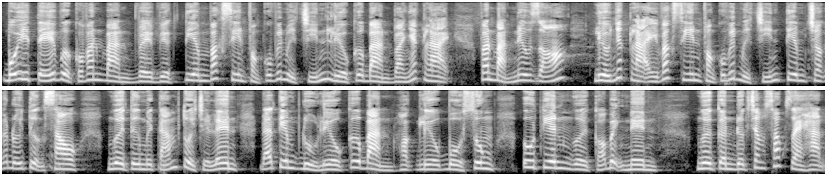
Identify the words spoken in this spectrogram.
Bộ Y tế vừa có văn bản về việc tiêm vaccine phòng COVID-19 liều cơ bản và nhắc lại. Văn bản nêu rõ, liều nhắc lại vaccine phòng COVID-19 tiêm cho các đối tượng sau, người từ 18 tuổi trở lên đã tiêm đủ liều cơ bản hoặc liều bổ sung, ưu tiên người có bệnh nền, người cần được chăm sóc dài hạn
